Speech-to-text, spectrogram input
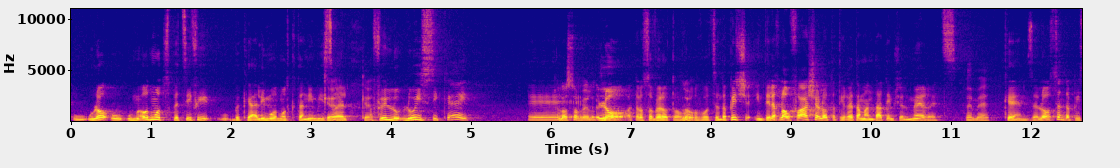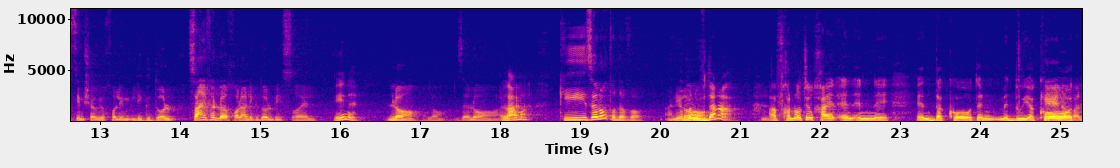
הוא, לא, הוא, מאוד מאוד ספציפי, בקהלים מאוד מאוד קטנים בישראל. כן. אפילו לואי סי קיי... אה, לא סובל אותו. לא, אתה לא סובל אותו. לא. והוא סטנדאפיסט, אם תלך להופעה שלו, אתה תראה את המנדטים של מרץ. באמת? כן, זה לא סטנדאפיסטים שהיו יכולים לגדול, סיינפלד לא יכולה לגדול בישראל. הנה, לא, לא, זה לא... למה? כי זה לא אותו דבר. אני אבל לא... עובדה. ההבחנות שלך הן, הן, הן, הן דקות, הן מדויקות, כן, אבל-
